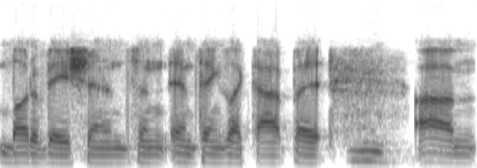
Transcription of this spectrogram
motivations and, and things like that but mm-hmm. um,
